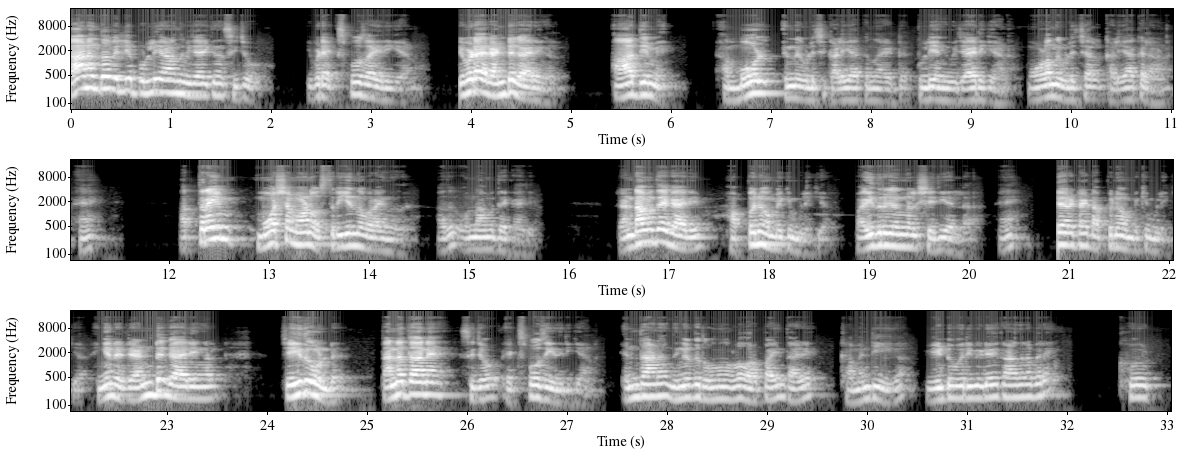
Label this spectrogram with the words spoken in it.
താൻ എന്തോ വലിയ പുള്ളിയാണെന്ന് വിചാരിക്കുന്ന സിജോ ഇവിടെ എക്സ്പോസ് ആയിരിക്കുകയാണ്. ഇവിടെ രണ്ട് കാര്യങ്ങൾ. ആദ്യമേ മോൾ എന്ന് വിളിച്ച് കളിയാക്കുന്നതായിട്ട് പുള്ളി അങ്ങ് വിചാരിക്കുകയാണ്. മോളെന്ന് വിളിച്ചാൽ കളിയാക്കലാണ്. ഏഹ് അത്രയും മോശമാണോ സ്ത്രീ എന്ന് പറയുന്നത്? അത് ഒന്നാമത്തെ കാര്യം. രണ്ടാമത്തെ കാര്യം അപ്പനും അമ്മയ്ക്കും വിളിക്കുക. പൈതൃകങ്ങൾ ശരിയല്ല. ഏഹ് ഡയറക്റ്റായിട്ട് അപ്പനും അമ്മയ്ക്കും വിളിക്കുക. ഇങ്ങനെ രണ്ട് കാര്യങ്ങൾ ചെയ്തുകൊണ്ട് തന്നെത്താനെ സിജോ എക്സ്പോസ് ചെയ്തിരിക്കുകയാണ്. എന്താണ് നിങ്ങൾക്ക് തോന്നുന്നുള്ള ഉറപ്പായും താഴെ കമന്റ് ചെയ്യുക. വീണ്ടും ഒരു വീഡിയോ കാണുന്നവരെ ഗുഡ്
